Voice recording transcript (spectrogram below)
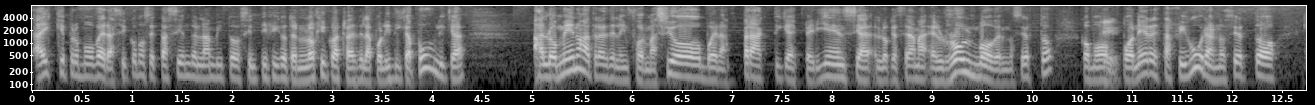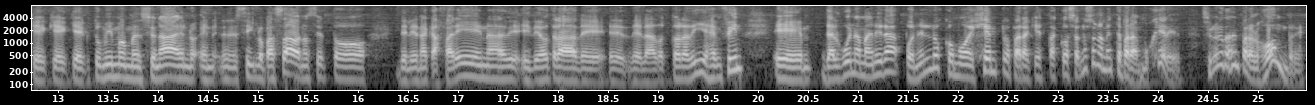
hay que promover, así como se está haciendo en el ámbito científico-tecnológico a través de la política pública, a lo menos a través de la información, buenas prácticas, experiencia, lo que se llama el role model, ¿no es cierto? Como poner estas figuras, ¿no es cierto? Que, que, tú mismo mencionabas en, el siglo pasado, ¿no es cierto? De Elena Cafarena y de, otra, de, de, la doctora Díaz, en fin, eh, de alguna manera ponerlos como ejemplos para que estas cosas, no solamente para mujeres, sino que también para los hombres,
